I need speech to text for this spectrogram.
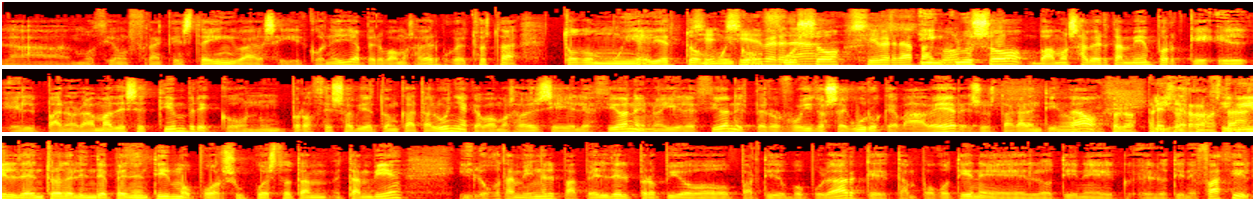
la moción Frankenstein y va a seguir con ella, pero vamos a ver, porque esto está todo muy abierto, muy confuso. Incluso vamos a ver también porque el, el panorama de septiembre con un proceso abierto en Cataluña, que vamos a ver si hay elecciones no hay elecciones, pero ruido seguro que va a haber, eso está garantizado. y, guerra civil dentro del independentismo, por supuesto, también. Y luego también el papel del propio Partido Popular, que tampoco tiene lo tiene lo tiene fácil.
